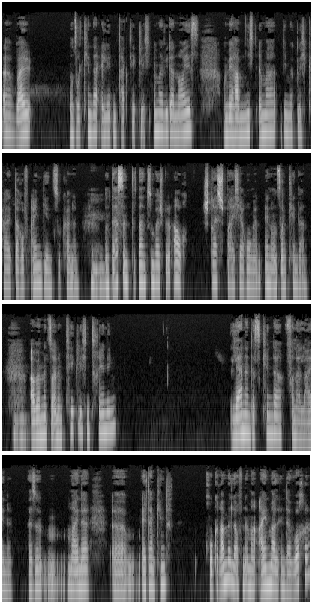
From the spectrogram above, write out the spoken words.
äh, weil unsere Kinder erleben tagtäglich immer wieder Neues und wir haben nicht immer die Möglichkeit, darauf eingehen zu können. Mhm. Und das sind dann zum Beispiel auch Stressspeicherungen in unseren Kindern. Mhm. Aber mit so einem täglichen Training lernen das Kinder von alleine. Also meine äh, Eltern-Kind Programme laufen immer einmal in der Woche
